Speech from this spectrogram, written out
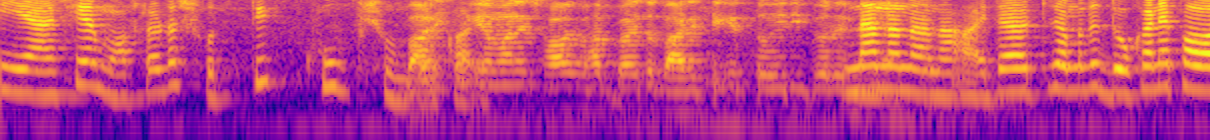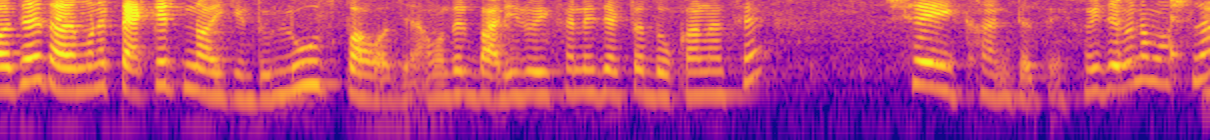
নিয়ে আসি আর মশলাটা সত্যি খুব সুন্দর করে। মানে সবাই ভাববে হয়তো বাড়ি থেকে তৈরি করে না না না না এটা হচ্ছে আমাদের দোকানে পাওয়া যায় তার মানে প্যাকেট নয় কিন্তু লুজ পাওয়া যায়। আমাদের বাড়ির ওইখানে যে একটা দোকান আছে সেইখানটাতে। হয়ে যাবে না মশলা।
